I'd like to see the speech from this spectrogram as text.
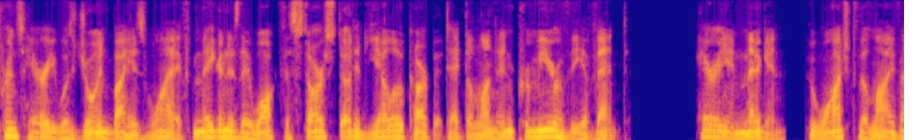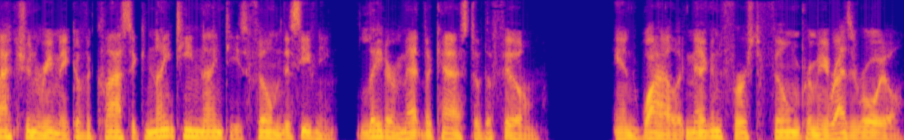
Prince Harry was joined by his wife Meghan as they walked the star-studded yellow carpet at the London premiere of the event. Harry and Meghan, who watched the live-action remake of the classic 1990s film this evening, later met the cast of the film. And while at Meghan's first film premiere as a royal,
